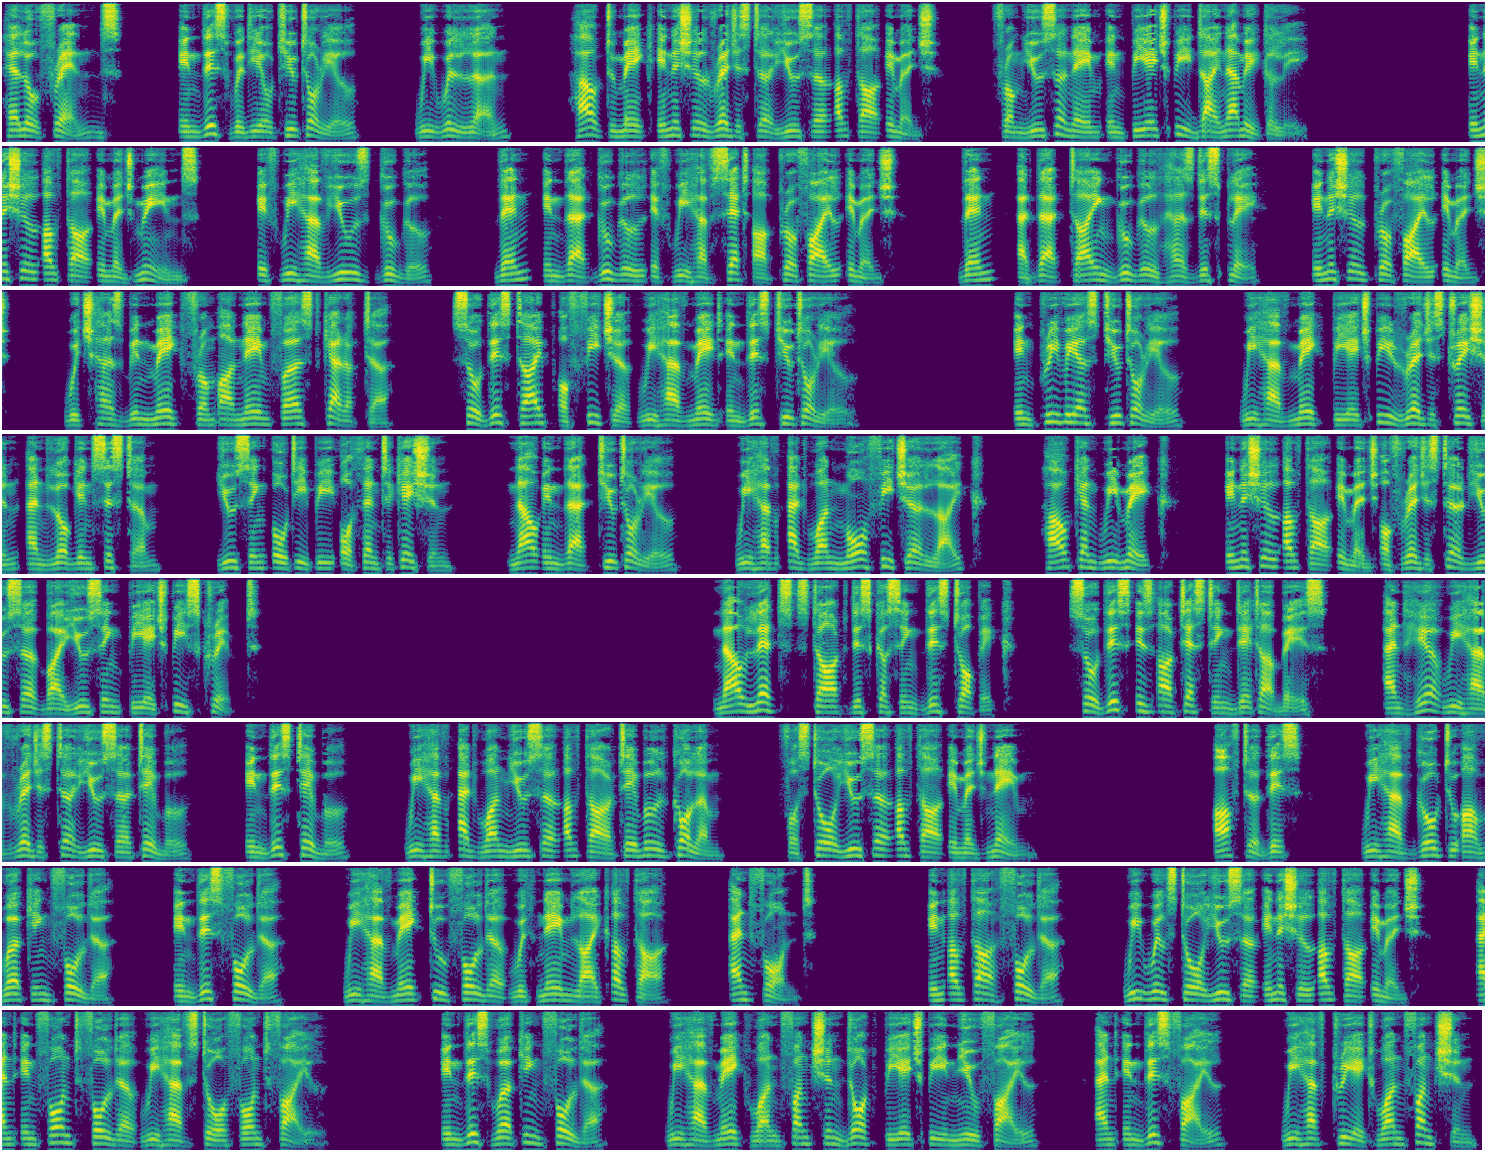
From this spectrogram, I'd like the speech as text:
Hello friends, in this video tutorial, we will learn how to make initial register user avatar image from username in PHP dynamically. Initial avatar image means if we have used Google, then in that Google if we have set our profile image, then at that time Google has display initial profile image which has been made from our name first character. So this type of feature we have made in this tutorial. In previous tutorial, we have made PHP registration and login system, using OTP authentication. Now in that tutorial, we have add one more feature like, how can we make Initial avatar image of registered user by using PHP script. Now let's start discussing this topic. So this is our testing database, and here we have register user table. In this table, we have add one user avatar table column, for store user avatar image name. After this, we have go to our working folder. In this folder, we have make two folder with name like avatar and font. In avatar folder, we will store user initial avatar image, and in font folder we have store font file. In this working folder, we have make one function.php new file, and in this file, we have create one function,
